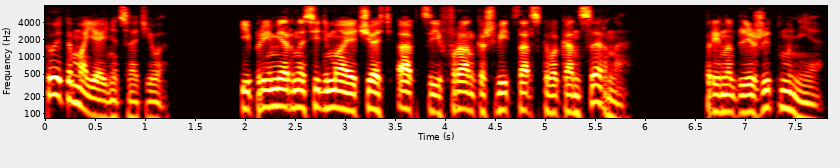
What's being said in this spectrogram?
то это моя инициатива. И примерно седьмая часть акций франко-швейцарского концерна принадлежит мне.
